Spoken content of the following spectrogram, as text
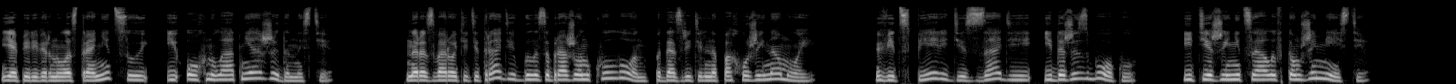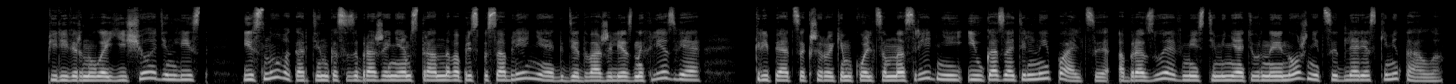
Я перевернула страницу и охнула от неожиданности. На развороте тетради был изображен кулон, подозрительно похожий на мой. Вид спереди, сзади и даже сбоку. И те же инициалы в том же месте. Перевернула еще один лист, и снова картинка с изображением странного приспособления, где два железных лезвия крепятся к широким кольцам на средние и указательные пальцы, образуя вместе миниатюрные ножницы для резки металла.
